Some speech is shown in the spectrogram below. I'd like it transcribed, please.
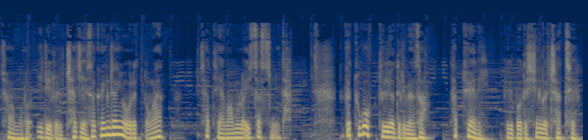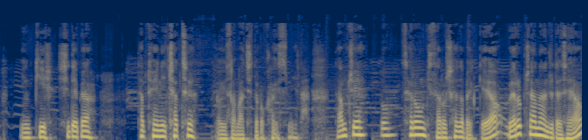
처음으로 1위를 차지해서 굉장히 오랫동안 차트에 머물러 있었습니다. 이렇게 두 곡 들려드리면서 탑20 빌보드 싱글 차트 인기 시대별 탑20 차트 여기서 마치도록 하겠습니다. 다음 주에 또 새로운 기사로 찾아뵐게요. 외롭지 않은 한 주 되세요.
